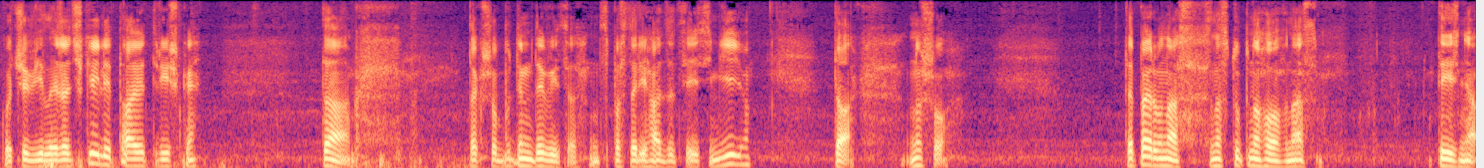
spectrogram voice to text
кочові лежачки літають трішки. Так. Так що будемо дивитися, спостерігати за цією сім'єю. Так, ну що. Тепер у нас з наступного в нас тижня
